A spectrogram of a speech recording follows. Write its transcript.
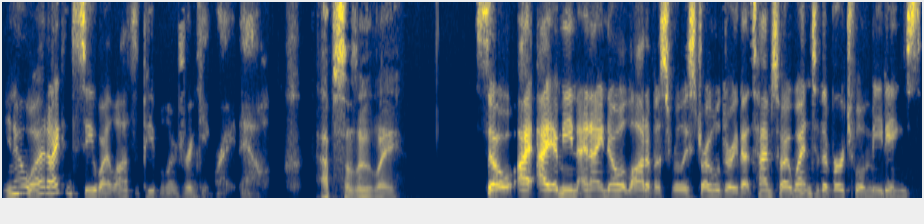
you know what? I can see why lots of people are drinking right now. Absolutely. So I, I mean, and I know a lot of us really struggled during that time. So I went into the virtual meetings,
